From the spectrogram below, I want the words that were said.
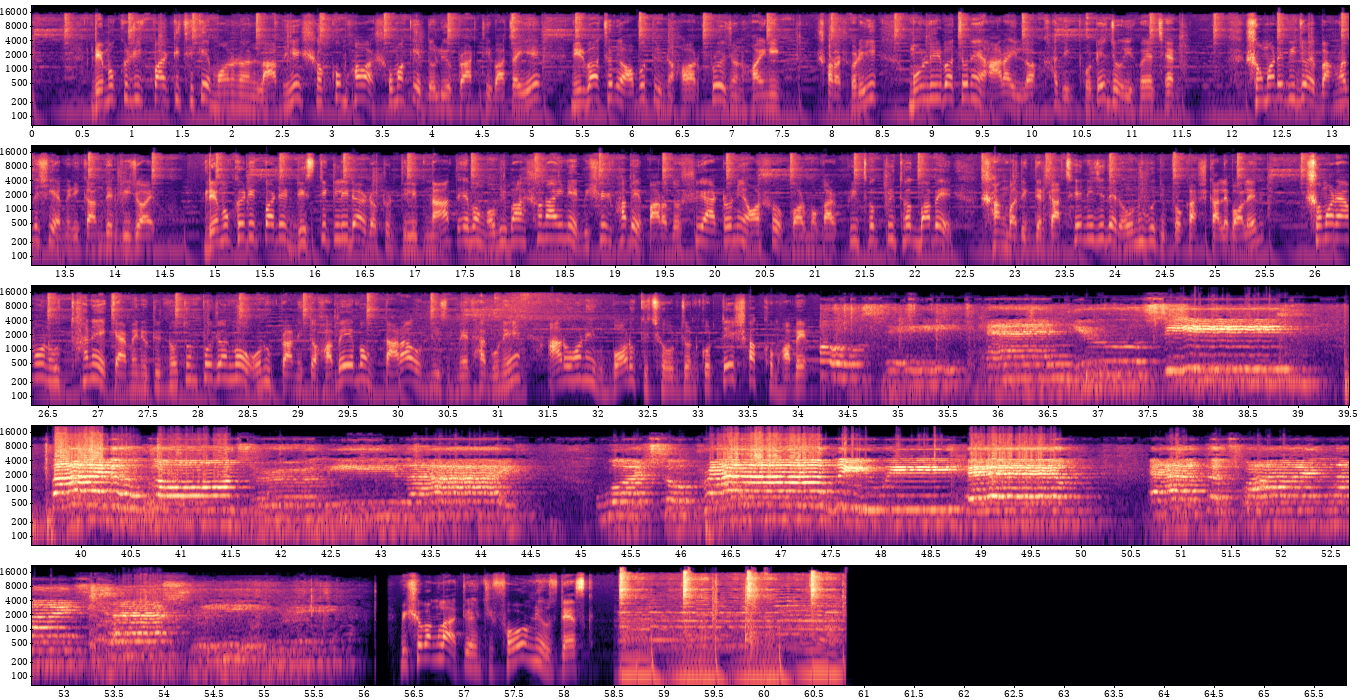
ডেমোক্রেটিক পার্টি থেকে মনোনয়ন লাভে সক্ষম হওয়া সোমাকে দলীয় প্রার্থী বাঁচাইয়ে নির্বাচনে অবতীর্ণ হওয়ার প্রয়োজন হয়নি। সরাসরি মূল নির্বাচনে আড়াই লক্ষাধিক ভোটে জয়ী হয়েছেন। সোমারে বিজয় বাংলাদেশি আমেরিকানদের বিজয়। ডেমোক্রেটিক পার্টির district leader doctor Dilip Nath এবং অভিবাসন আইনে বিশেষভাবে পারদর্শী অ্যাটর্নি অশোক কর্মকার পৃথক পৃথকভাবে সাংবাদিকদের কাছে নিজেদের অনুভূতি প্রকাশকালে বলেন সোমার এমন উত্থানে কমিউনিটির নতুন প্রজন্ম অনুপ্রাণিত হবে এবং তারাও নিজ মেধাগুণে আরও অনেক বড় কিছু অর্জন করতে সক্ষম হবে। Oh, what so proudly we last gleaming? Bishwa Bangla twenty four news desk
